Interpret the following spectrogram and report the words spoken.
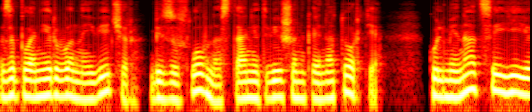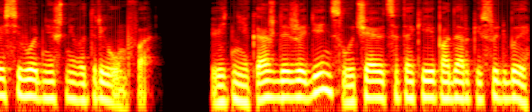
Запланированный вечер, безусловно, станет вишенкой на торте, кульминацией ее сегодняшнего триумфа. Ведь не каждый же день случаются такие подарки судьбы.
